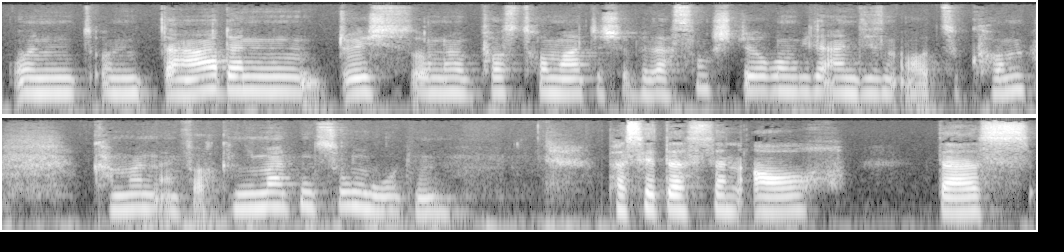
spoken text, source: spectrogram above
und, und da dann durch so eine posttraumatische Belastungsstörung wieder an diesen Ort zu kommen, kann man einfach niemanden zumuten. Passiert das dann auch, dass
